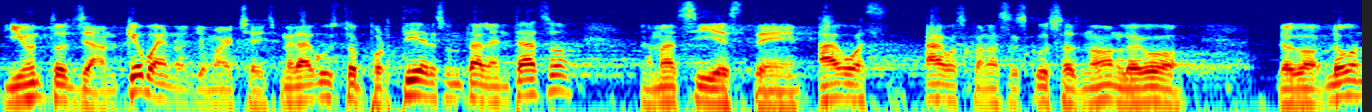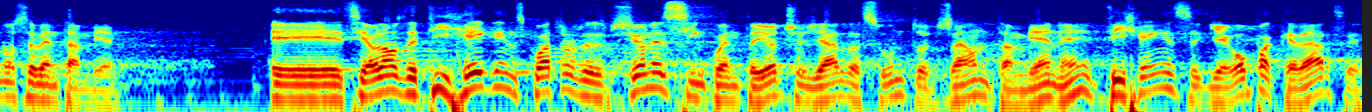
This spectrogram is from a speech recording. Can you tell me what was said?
y un touchdown. Qué bueno, Jamar Chase, me da gusto por ti, eres un talentazo. Nada más si este, aguas, aguas con las excusas, ¿no? Luego, luego, luego no se ven tan bien. Eh, si hablamos de T. Higgins, cuatro recepciones, 58 yardas, un touchdown también. ¿eh? T. Higgins llegó para quedarse.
